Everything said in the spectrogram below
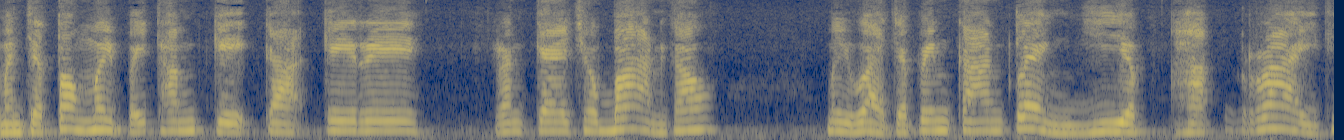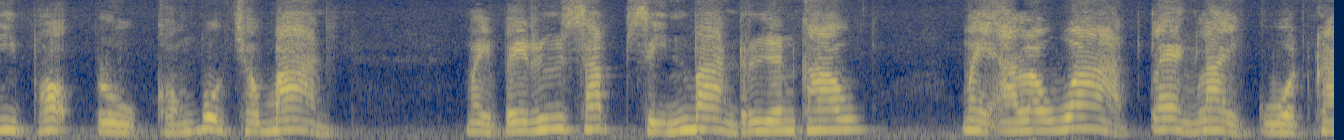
มันจะต้องไม่ไปทำเกะกะเกเร รังแกชาวบ้านเขา ไม่ว่าจะเป็นการแกล้งเหยียบหักไร่ที่เพาะปลูกของพวกชาวบ้าน ไม่ไปรื้อทรัพย์สินบ้านเรือนเขา ไม่อารวาดแกล้งไล่กวดใคร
